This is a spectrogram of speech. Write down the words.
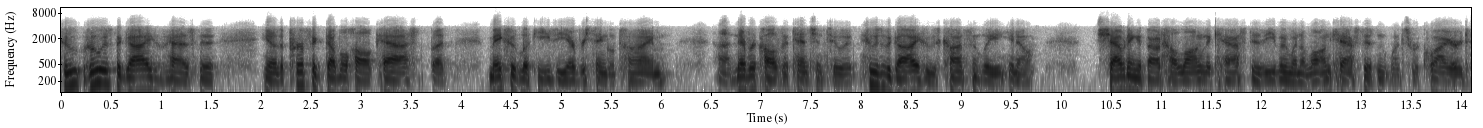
Who who is the guy who has the you know the perfect double haul cast but makes it look easy every single time, uh, never calls attention to it? Who's the guy who's constantly you know shouting about how long the cast is even when a long cast isn't what's required?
